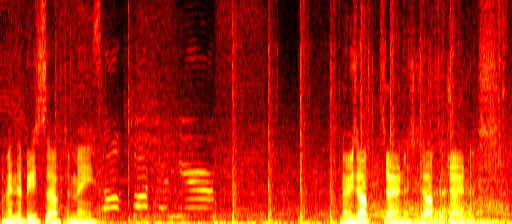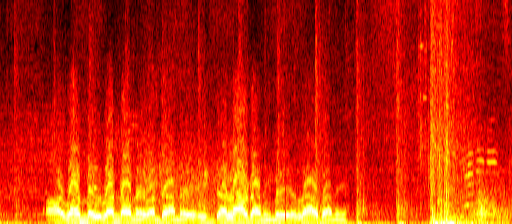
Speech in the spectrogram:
I think the beast is after me. Assault shotgun here! No, he's after Jonas. He's after Jonas. Alright, run, mate. Run down there. Run down there. Allow Danny, mate. Allow Danny. Danny needs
